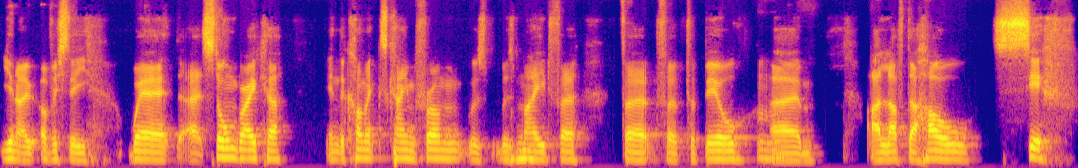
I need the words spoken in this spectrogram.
you know, obviously where uh, Stormbreaker in the comics came from was was made for for for for Bill. Mhm. Um, I loved the whole Sif,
